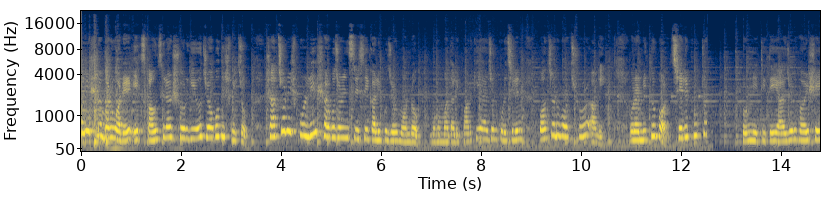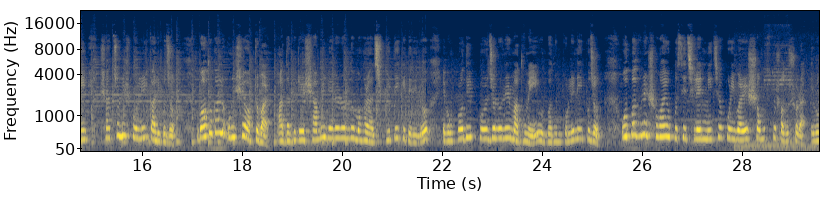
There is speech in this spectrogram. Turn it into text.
চুয়াল্লিশ নম্বর ওয়ার্ডের এক্স কাউন্সিলর স্বর্গীয় জগদীশ মিত্র, সাতচল্লিশ পল্লী সর্বজনীন শ্রী শ্রী কালী পুজোর মণ্ডপ মোহাম্মদ আলী পার্কে আয়োজন করেছিলেন পঞ্চান্ন বছর আগে। ওনার মৃত্যুর পর ছেলে পুত্র নীতিতেই আয়োজন হয় সেই সাতচল্লিশ পল্লীর কালী পুজো। গতকাল উনিশে অক্টোবর আদ্যাপীঠের স্বামী জ্ঞানানন্দ মহারাজ ভিতে কেটে দিল এবং প্রদীপ প্রজ্বলনের মাধ্যমেই উদ্বোধন করলেন এই পুজো। উদ্বোধনের সময় উপস্থিত ছিলেন মিত্র পরিবারের সমস্ত সদস্যরা এবং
